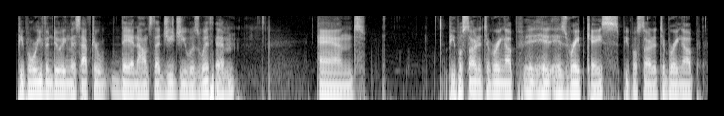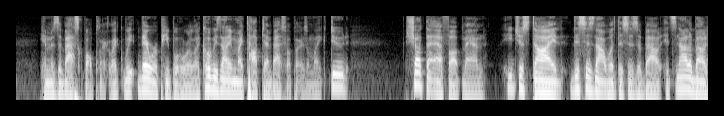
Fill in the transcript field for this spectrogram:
people were even doing this after they announced that Gigi was with him. And people started to bring up his, his rape case. People started to bring up him as a basketball player. Like we, there were people who were like, Kobe's not even my top ten basketball players. I'm like, dude, shut the f up, man. He just died. This is not what this is about. It's not about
